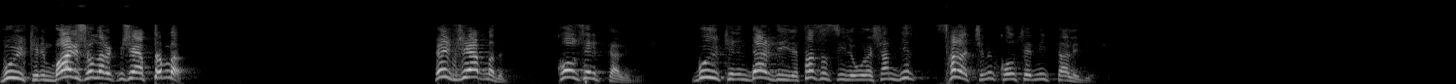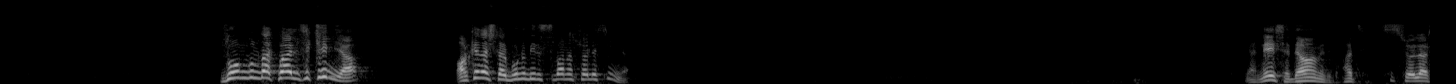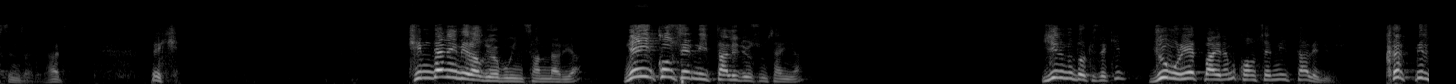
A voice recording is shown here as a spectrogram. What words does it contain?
Bu ülkenin varisi olarak bir şey yaptın mı? Hiçbir şey yapmadın. Konser iptal ediyorsun. Bu ülkenin derdiyle, tasasıyla uğraşan bir sanatçının konserini iptal ediyorsun. Zonguldak valisi kim ya? Arkadaşlar bunu birisi bana söylesin ya. Ya neyse devam edelim. Hadi. Siz söylersiniz hadi. Hadi. Peki. Kimden emir alıyor bu insanlar ya? Neyin konserini iptal ediyorsun sen ya? 29 Ekim Cumhuriyet Bayramı konserini iptal ediyorsun. 41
